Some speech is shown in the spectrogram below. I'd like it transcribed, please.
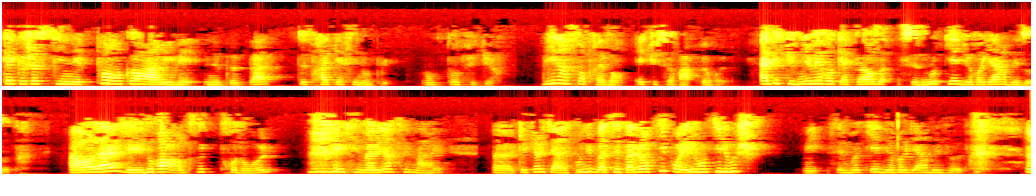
quelque chose qui n'est pas encore arrivé ne peut pas te tracasser non plus, donc ton futur. Vis l'instant présent et tu seras heureux. Habitude numéro 14, se moquer du regard des autres. Alors là, j'ai eu droit à un truc trop drôle, qui m'a bien fait marrer. Euh, quelqu'un qui a répondu, bah c'est pas gentil pour les gens qui louchent. Oui, se moquer du regard des autres.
